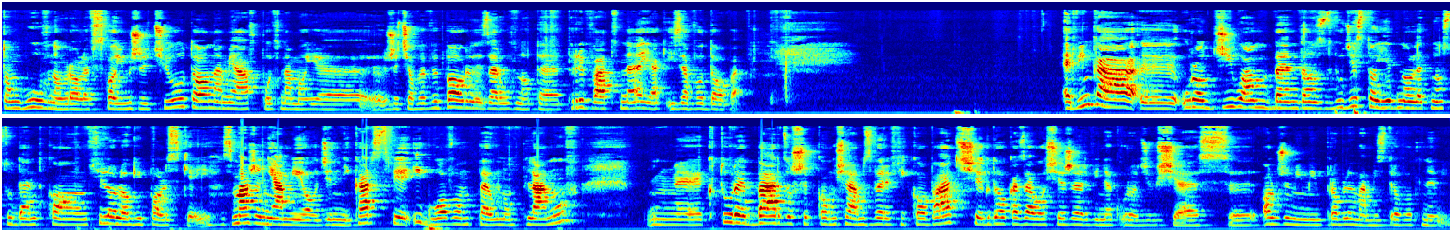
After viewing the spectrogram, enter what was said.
tą główną rolę w swoim życiu, to ona miała wpływ na moje życiowe wybory, zarówno te prywatne, jak i zawodowe. Erwinka y, urodziłam będąc 21-letnią studentką filologii polskiej z marzeniami o dziennikarstwie i głową pełną planów, które bardzo szybko musiałam zweryfikować, gdy okazało się, że Erwinek urodził się z olbrzymimi problemami zdrowotnymi.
